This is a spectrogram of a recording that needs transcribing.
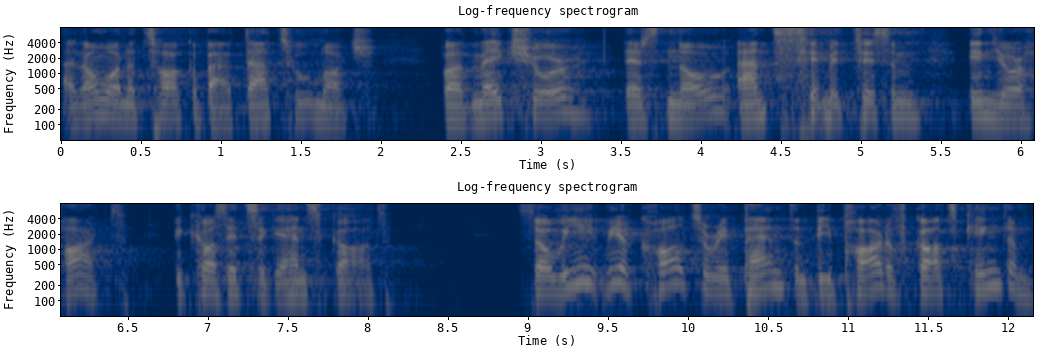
I don't want to talk about that too much, but make sure there's no anti Semitism in your heart because it's against God. So we, we are called to repent and be part of God's kingdom.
